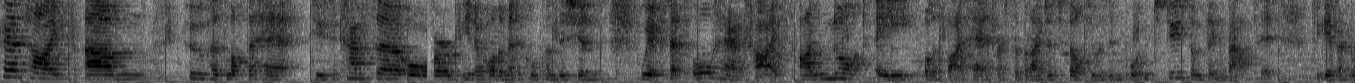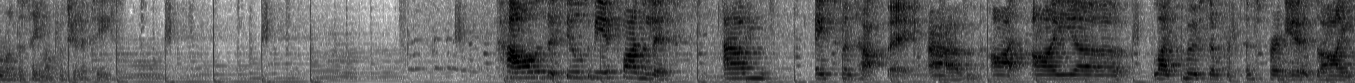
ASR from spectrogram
hair type um, who has lost their hair due to cancer or you know other medical conditions. We accept all hair types. I'm not a qualified hairdresser, but I just felt it was important to do something about it to give everyone the same opportunities. How does it feel to be a finalist? Um, it's fantastic. Um, I, I uh, like most entrepreneurs, I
